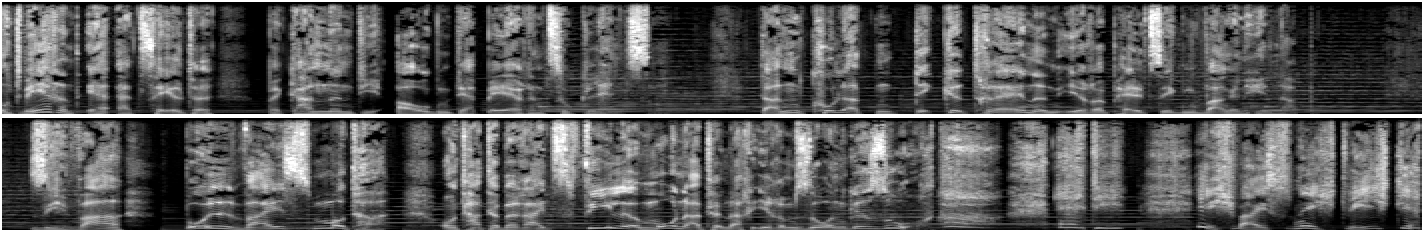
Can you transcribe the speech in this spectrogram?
Und während er erzählte, begannen die Augen der Bären zu glänzen. Dann kullerten dicke Tränen ihre pelzigen Wangen hinab. Sie war Bullweiß Mutter und hatte bereits viele Monate nach ihrem Sohn gesucht. Oh, Eddie, ich weiß nicht, wie ich dir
